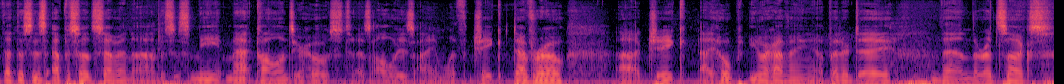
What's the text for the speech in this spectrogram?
That this is episode 7. Uh, this is me, Matt Collins, your host. As always, I am with Jake Devereaux. Uh, Jake, I hope you are having a better day than the Red Sox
